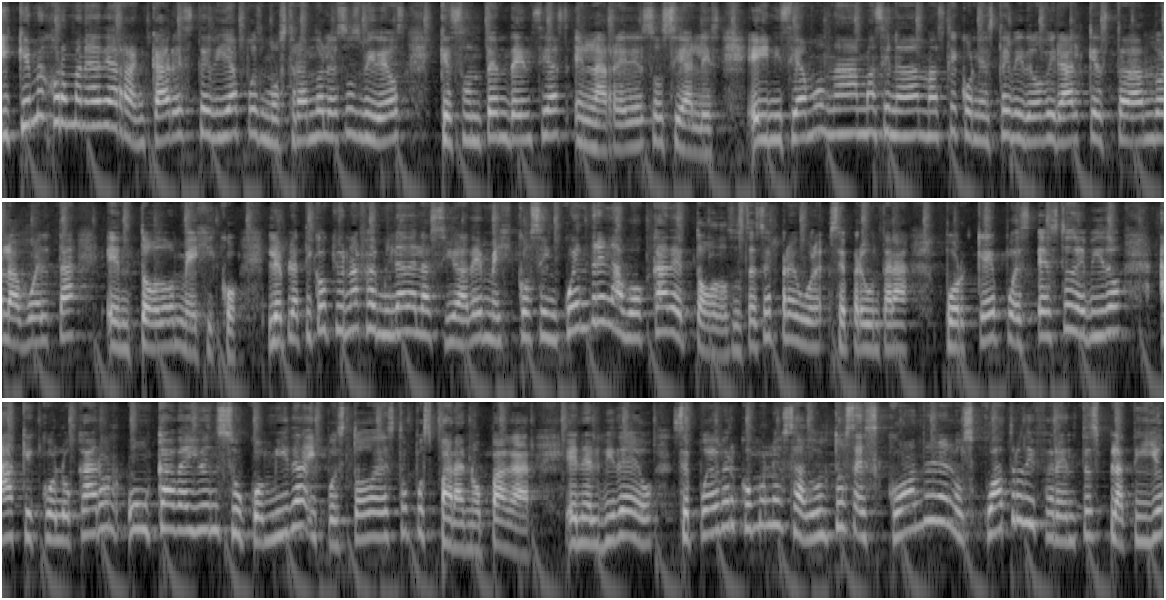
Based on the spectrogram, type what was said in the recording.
y qué mejor manera de arrancar este día pues mostrándole esos videos que son tendencias en las redes sociales e iniciamos nada más y nada más que con este video viral que está dando la vuelta en todo México. Le platico que una familia de la Ciudad de México se encuentra en la boca de todos, usted se, se preguntará ¿por qué? Pues esto debido a que colocaron un cabello en su comida y pues todo esto pues para no pagar. En el video se puede ver cómo los adultos esconden en los cuatro diferentes platillos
